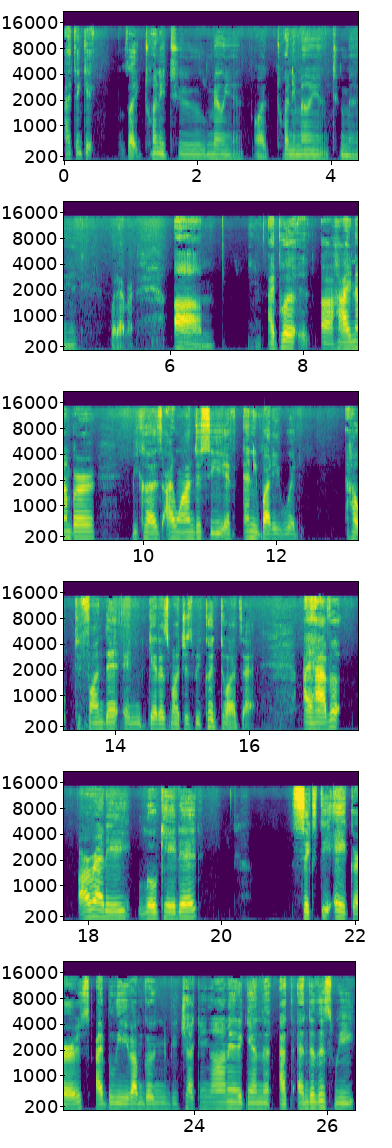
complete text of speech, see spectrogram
I think it like 22 million or 20 million, 2 million, whatever. Um, I put a high number because I wanted to see if anybody would help to fund it and get as much as we could towards it. I have already located 60 acres. I believe I'm going to be checking on it again at the end of this week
